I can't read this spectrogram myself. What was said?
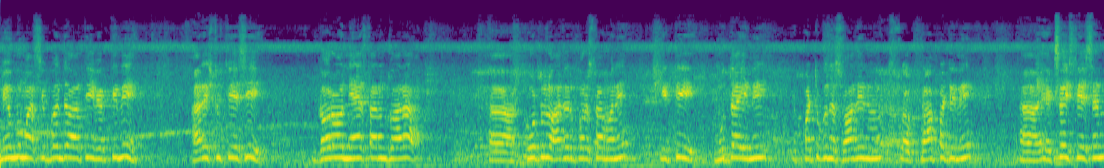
మేము మా సిబ్బంది అతి వ్యక్తిని అరెస్టు చేసి గౌరవ న్యాయస్థానం ద్వారా కోర్టులో హాజరుపరుస్తామని ఇట్టి ముద్దాయిని పట్టుకున్న స్వాధీన ప్రాపర్టీని ఎక్సైజ్ స్టేషన్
